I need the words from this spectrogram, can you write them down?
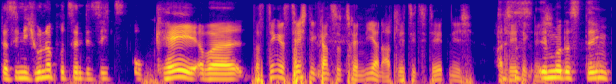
dass sie nicht 100% sitzt, okay, aber Das Ding ist, Technik kannst du trainieren, Athletizität nicht. Das Athletik ist nicht. immer das Ding.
